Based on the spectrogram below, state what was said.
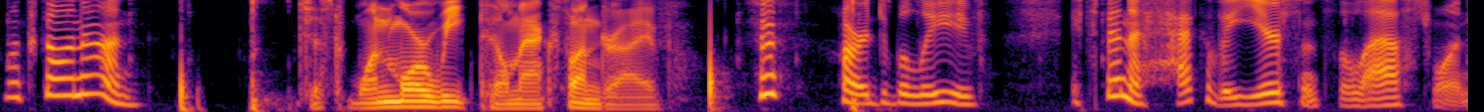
What's going on? Just one more week till Max Fun Drive. Hard to believe. It's been a heck of a year since the last one.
